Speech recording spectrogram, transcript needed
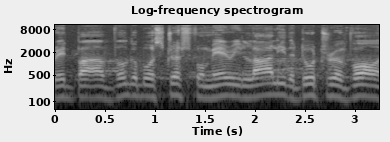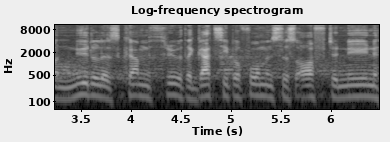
Bred by Wilgerbosdrift for Mary Lally, the daughter of Vaughan. Noodle has come through with a gutsy performance this afternoon.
